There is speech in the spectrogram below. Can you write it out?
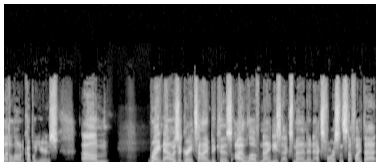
let alone a couple years. Um, right now is a great time because I love '90s X Men and X Force and stuff like that,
